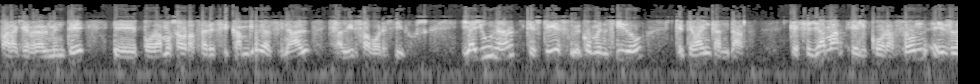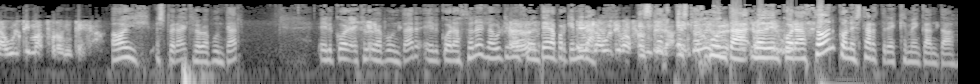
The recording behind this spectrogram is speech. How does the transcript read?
para que realmente eh, podamos abrazar ese cambio y al final salir favorecidos. Y hay una que estoy convencido que te va a encantar, que se llama El corazón es la última frontera. Ay, espera, que lo voy a apuntar. El cor- es que lo voy a apuntar. El corazón es la última Eh, frontera, porque es mira, la última es que, frontera. es que junta resulta lo del corazón con Star Trek, que me encanta.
